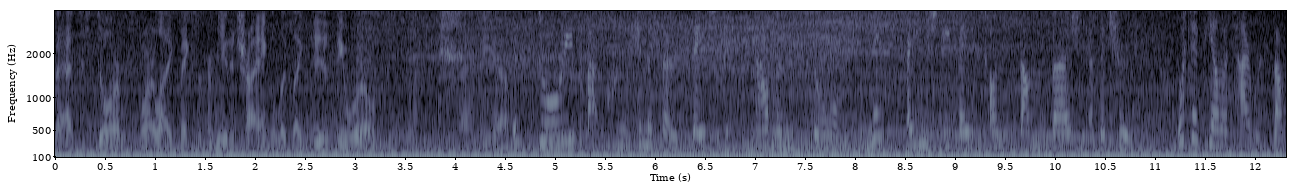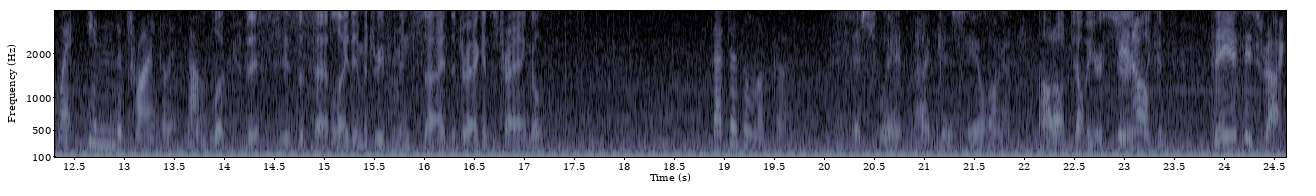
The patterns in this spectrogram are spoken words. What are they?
Bad storms, more like, makes the Bermuda Triangle look like Disney World. Sign. The stories about Queen Himiko say she can summon storms. Myths are usually based on some version of the truth. What if Yamatai was somewhere in the triangle itself? Look, this is the satellite imagery from inside the Dragon's Triangle. That doesn't look good. If it's wet, I can sail on it. Oh, don't tell me you're seriously Enough. cons- Reyes is right.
